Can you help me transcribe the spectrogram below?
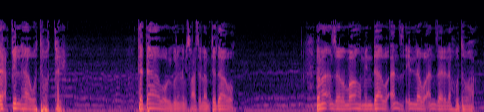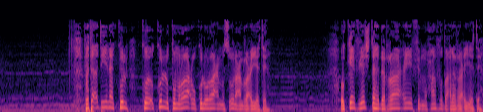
اعقلها وتوكل. تداووا يقول النبي صلى الله عليه وسلم تداووا. فما أنزل الله من داء وأنزل إلا وأنزل له دواء. فتأتي هنا كل كلكم راع وكل راع مسؤول عن رعيته. وكيف يجتهد الراعي في المحافظة على رعيته.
